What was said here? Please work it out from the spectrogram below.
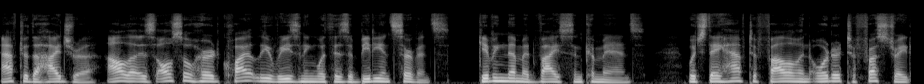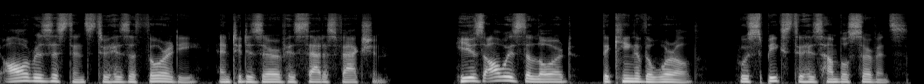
after the Hijra, Allah is also heard quietly reasoning with his obedient servants, giving them advice and commands, which they have to follow in order to frustrate all resistance to his authority and to deserve his satisfaction. He is always the Lord, the King of the world, who speaks to his humble servants.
